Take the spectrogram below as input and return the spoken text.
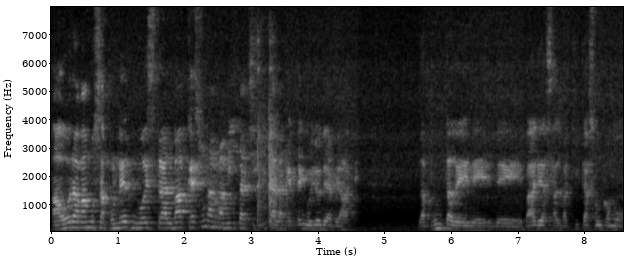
Ahora vamos a poner nuestra albahaca. Es una ramita chiquita la que tengo yo de albahaca. La punta de, de varias albahaquitas son como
